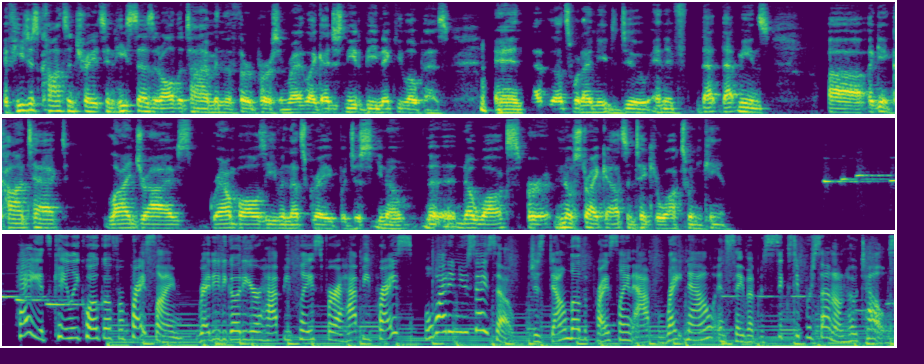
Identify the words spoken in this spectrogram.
if he just concentrates and he says it all the time in the third person, right? Like I just need to be Nicky Lopez, and that, that's what I need to do. And if that that means uh, again contact, line drives, ground balls, even that's great. But just you know, no, no walks or no strikeouts, and take your walks when you can. Hey, it's Kaley Cuoco for Priceline. Ready to go to your happy place for a happy price? Well, why didn't you say so? Just download the Priceline app right now and save up to 60% on hotels.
